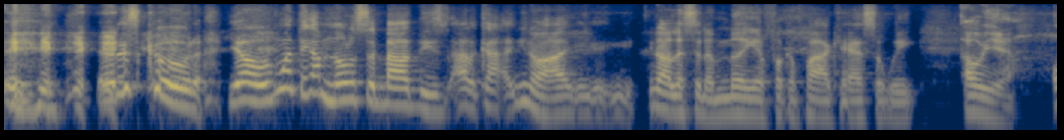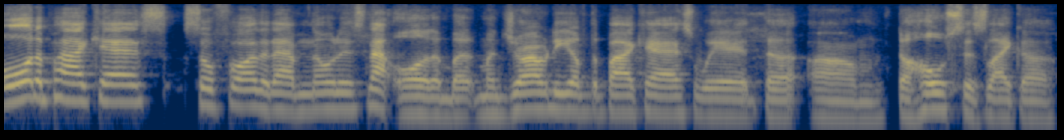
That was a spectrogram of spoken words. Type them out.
it is cool. Yo, one thing I've noticed about these, I, you know, I you know, I listen to a million fucking podcasts a week. oh yeah All the podcasts so far that I've noticed, not all of them, but majority of the podcasts where the um the host is like a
